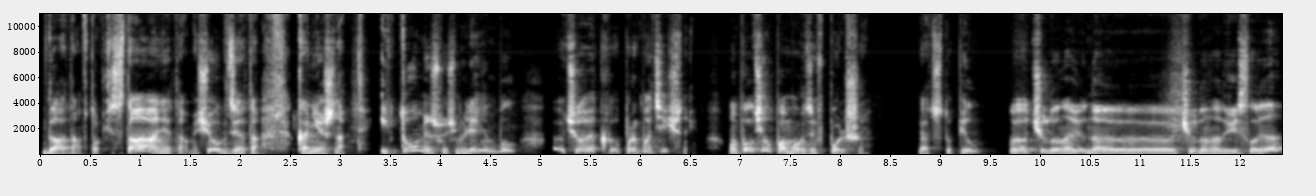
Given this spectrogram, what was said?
Да, там в Туркестане, там еще где-то, конечно. И то, между прочим, Ленин был человек прагматичный. Он получил по морде в Польше и отступил. Чудо, на, на, чудо над Вислой, да?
